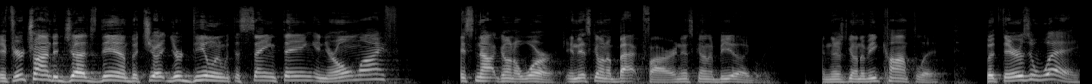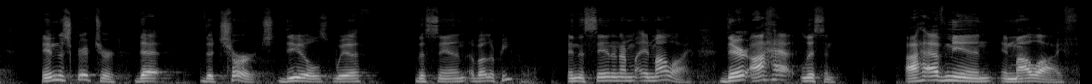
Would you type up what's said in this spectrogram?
If you're trying to judge them, but you're, dealing with the same thing in your own life, it's not going to work and it's going to backfire and it's going to be ugly and there's going to be conflict. But there's a way in the scripture that the church deals with the sin of other people and the sin in, in my life. There, I have, listen, I have men in my life.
